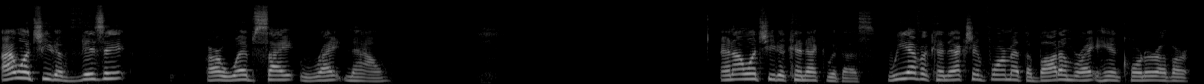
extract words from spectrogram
I want you to visit our website right now. And I want you to connect with us. We have a connection form at the bottom right hand corner of our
